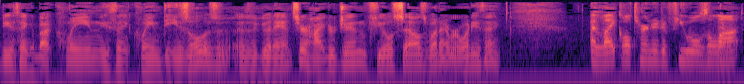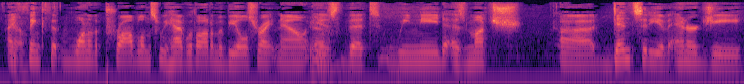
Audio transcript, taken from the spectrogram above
you think about clean? Do you think clean diesel is a, is a good answer? Hydrogen, fuel cells, whatever. What do you think? I like alternative fuels a lot. I yeah. think that one of the problems we have with automobiles right now Yeah. is that we need as much uh, density of energy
